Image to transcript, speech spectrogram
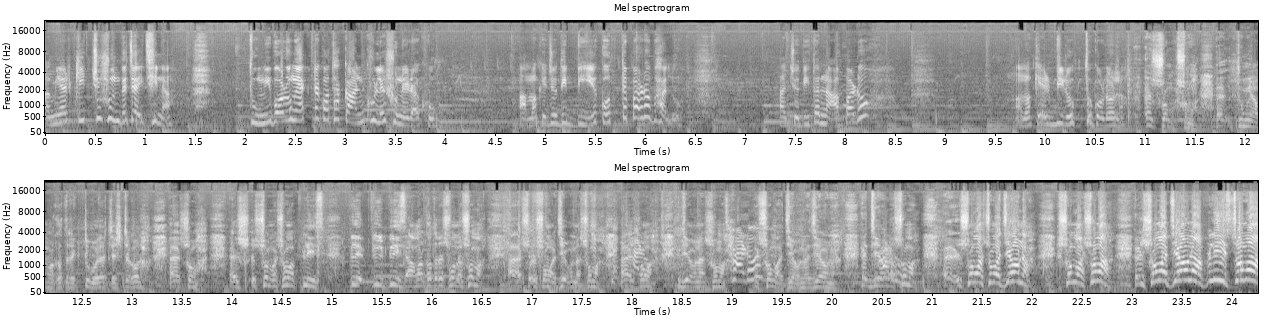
আমি আর কিচ্ছু শুনতে চাইছি না। তুমি বরং একটা কথা কান খুলে শুনে রাখো। আমাকে যদি বিয়ে করতে পারো ভালো আর যদি তা না পারো আমাকে আর বিরক্ত করো না। সোমা সোমা তুমি আমার কথাটা একটু বোঝার চেষ্টা করো। সোমা সোমা সোমা প্লিজ প্লিজ আমার কথাটা শোনো সোমা সোমা যেও না সোমা সোমা যেও না সোমা। সোমা যেও না যেও না যেও না সোমা সোমা সোমা যেও না সোমা সোমা সোমা যেও না প্লিজ সোমা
